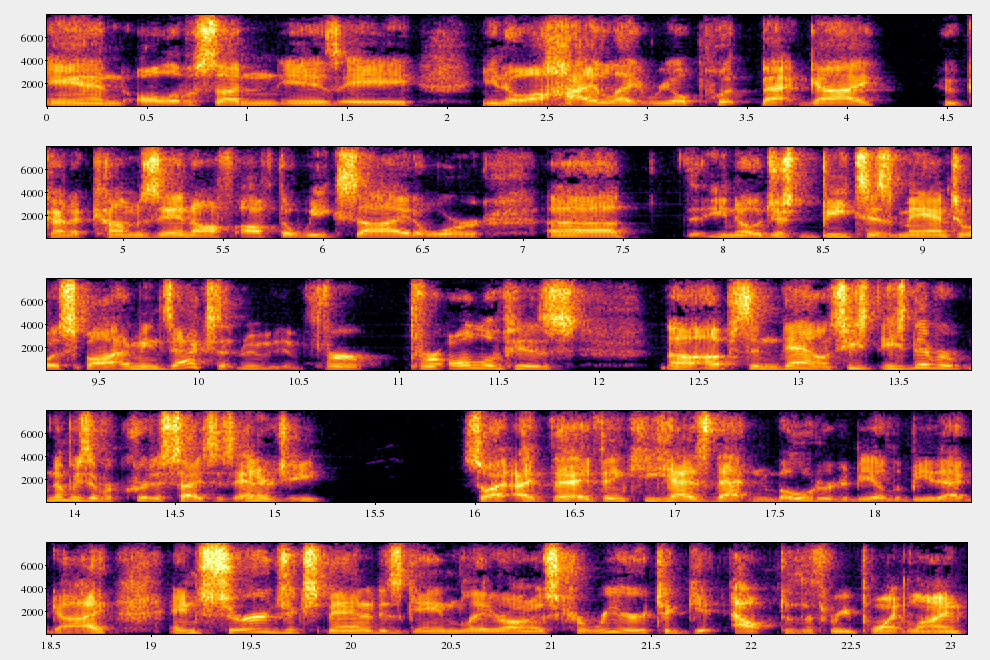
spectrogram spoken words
and all of a sudden is a you know a highlight reel putback guy who kind of comes in off off the weak side or uh, you know just beats his man to a spot. I mean, Zach's for for all of his uh, ups and downs, he's he's never nobody's ever criticized his energy. So I, I, I think he has that motor to be able to be that guy. And Serge expanded his game later on his career to get out to the three point line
